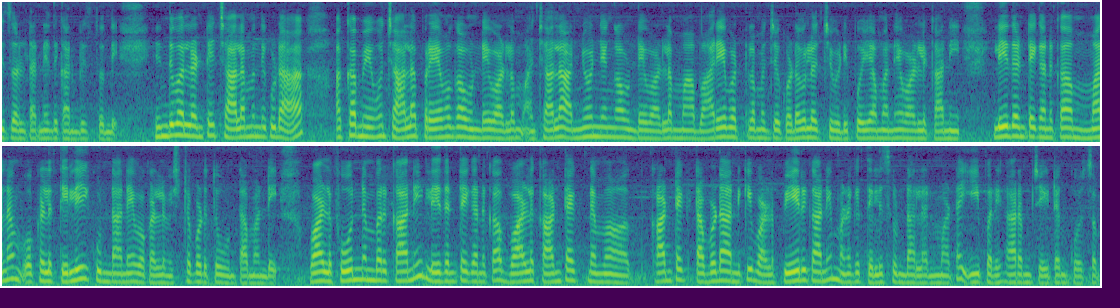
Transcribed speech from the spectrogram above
రిజల్ట్ అనేది కనిపిస్తుంది. ఎందువల్లంటే చాలామంది కూడా అక్క మేము చాలా ప్రేమగా ఉండేవాళ్ళం చాలా అన్యోన్యంగా ఉండేవాళ్ళం మా భార్య భర్తల మధ్య గొడవలు వచ్చి విడిపోయామనే వాళ్ళు కానీ లేదంటే కనుక మనం ఒకళ్ళు తెలియకుండానే ఒకళ్ళని ఇష్టపడుతూ ఉంటామండి. వాళ్ళ ఫోన్ నెంబర్ కానీ లేదంటే కనుక వాళ్ళ కాంటాక్ట్ నెంబర్ కాంటాక్ట్ అవ్వడానికి వాళ్ళ పేరు కానీ మనకి తెలిసి ఉండాలన్నమాట ఈ పరిహారం చేయటం కోసం.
